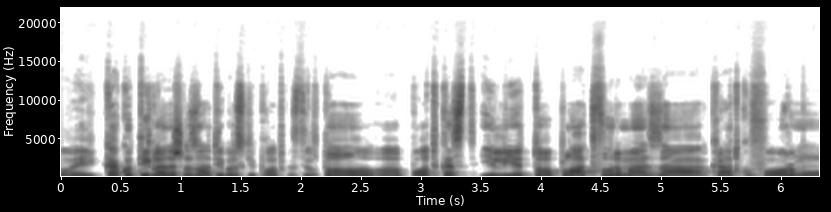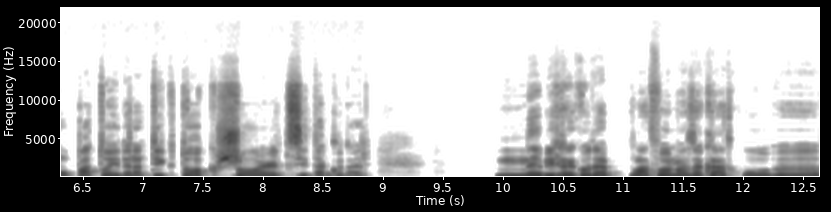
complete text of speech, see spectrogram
ovaj, kako ti gledaš na Zlatiborski podcast? Je li to uh, podcast ili je to platforma za kratku formu, pa to ide na TikTok, Shorts i tako dalje? Ne bih rekao da je platforma za, kratku, e,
